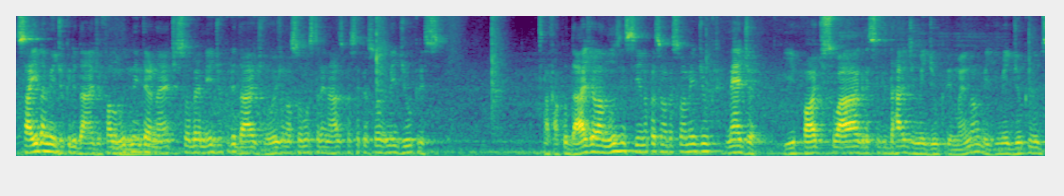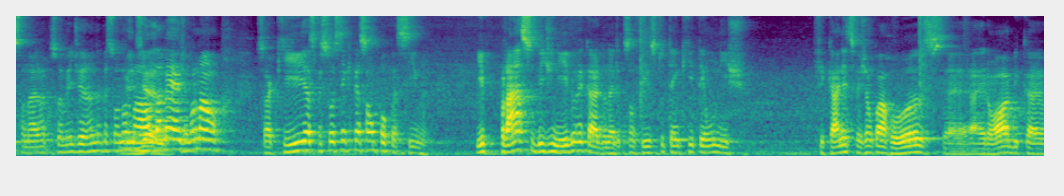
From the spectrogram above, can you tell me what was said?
sair da mediocridade. Eu falo muito na uhum. internet sobre a mediocridade. Hoje nós somos treinados para ser pessoas medíocres. A faculdade ela nos ensina para ser uma pessoa medíocre, média. E pode soar agressividade medíocre, mas não, medíocre no dicionário é uma pessoa mediana, uma pessoa normal, Mediana. da média, normal. Só que as pessoas têm que pensar um pouco acima. E para subir de nível, Ricardo, na educação física, tu tem que ter um nicho. Ficar nesse feijão com arroz, é, aeróbica,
